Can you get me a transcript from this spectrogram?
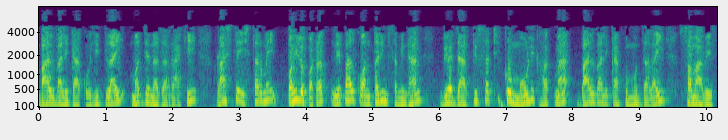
बाल बालिकाको हितलाई मध्यनजर राखी राष्ट्रिय स्तरमै पहिलो पटक नेपालको अन्तरिम संविधान दुई हजार त्रिसठीको मौलिक हकमा बाल बालिकाको मुद्दालाई समावेश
